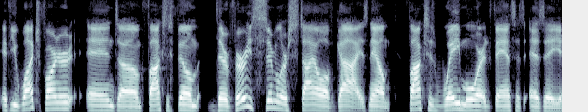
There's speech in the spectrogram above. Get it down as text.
if you watch Varner and um, Fox's film, they're very similar style of guys. Now, Fox is way more advanced as, as a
